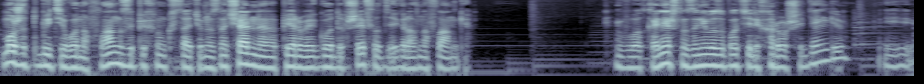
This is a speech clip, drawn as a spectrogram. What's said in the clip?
Может быть, его на фланг запихнул, кстати. Он изначально первые годы в Шеффилде играл на фланге. Вот, конечно, за него заплатили хорошие деньги, и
